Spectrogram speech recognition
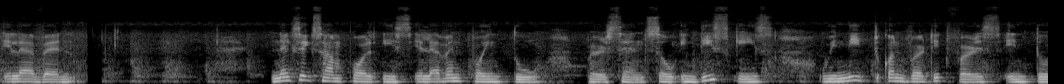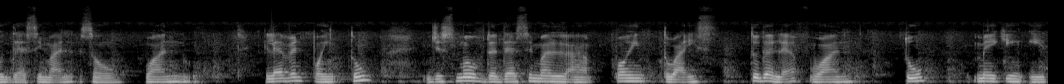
11? Next example is 11.2%. So in this case, we need to convert it first into decimal so 1 11.2 just move the decimal uh, point twice to the left 1 2 making it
